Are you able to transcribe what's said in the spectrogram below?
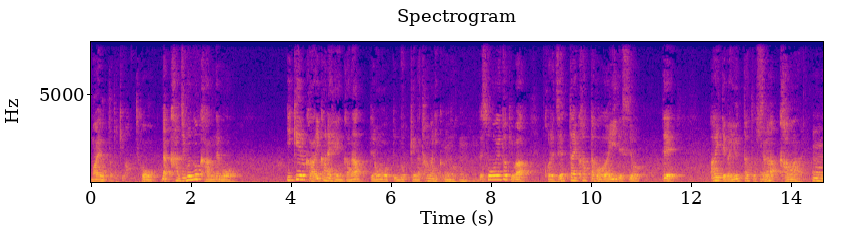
迷った時は。ほだか自分の勘でもいけるかいかれへんかなって思って物件がたまに来ると、でそういう時はこれ絶対買った方がいいですよって相手が言ったとしたら買わない、ううん。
